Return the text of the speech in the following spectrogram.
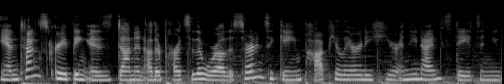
and tongue scraping is done in other parts of the world. It's starting to gain popularity here in the United States and you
